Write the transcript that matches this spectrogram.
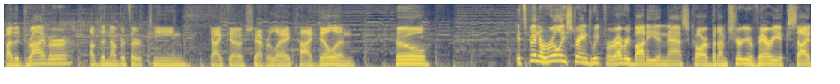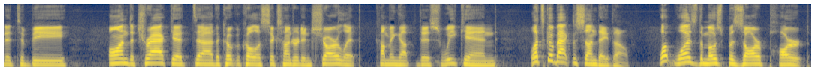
by the driver of the number 13 Geico Chevrolet, Ty Dillon, who it's been a really strange week for everybody in NASCAR, but I'm sure you're very excited to be on the track at uh, the Coca Cola 600 in Charlotte coming up this weekend. Let's go back to Sunday, though. What was the most bizarre part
